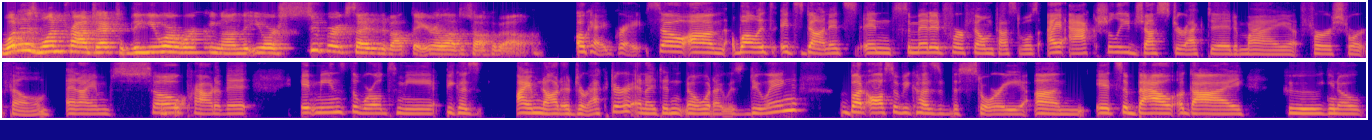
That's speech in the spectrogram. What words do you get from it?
what is one project that you are working on that you are super excited about that you're allowed to talk about? Okay, great. So um well it's it's done. It's in submitted for film festivals. I actually just directed my first short film and I am so proud of it. It means the world to me because I'm not a director and I didn't know what I was doing, but also because of the story. Um it's about a guy who, you know,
